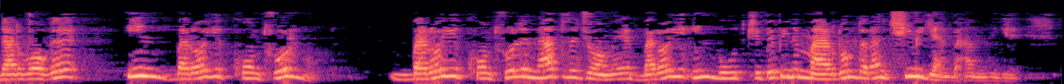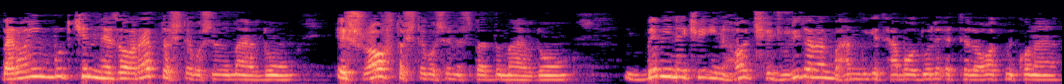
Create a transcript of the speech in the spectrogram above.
در واقع این برای کنترل بود. برای کنترل نبض جامعه برای این بود که ببینه مردم دارن چی میگن به هم دیگه. برای این بود که نظارت داشته باشه به مردم اشراف داشته باشه نسبت به مردم ببینه که اینها چجوری دارن به هم دیگه تبادل اطلاعات می‌کنن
